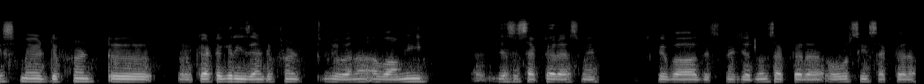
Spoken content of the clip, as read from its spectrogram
इसमें डिफरेंट कैटेगरीज हैं डिफरेंट जो है ना, अवामी जैसे सेक्टर है इसमें। उसके बाद इसमें जनरल सेक्टर है ओवरसीज सेक्टर है।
